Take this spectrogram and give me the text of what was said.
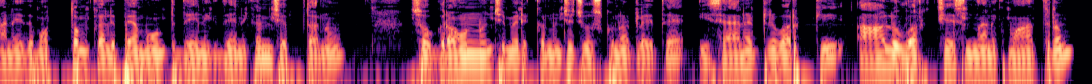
అనేది మొత్తం కలిపి అమౌంట్ దేనికి దేనికి అని చెప్తాను. సో గ్రౌండ్ నుంచి మీరు ఇక్కడ నుంచి చూసుకున్నట్లయితే ఈ శానిటరీ వర్క్కి ఆలు వర్క్ చేసిన దానికి మాత్రం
